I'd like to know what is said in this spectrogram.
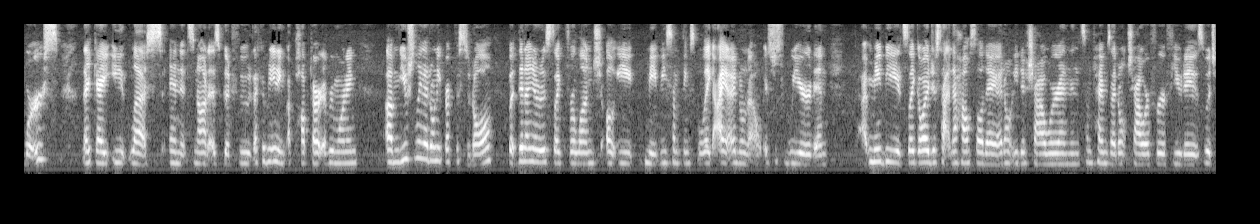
worse. Like I eat less and it's not as good food. Like I'm eating a Pop Tart every morning um, usually I don't eat breakfast at all, but then I notice like for lunch I'll eat maybe something small. Like I I don't know. It's just weird and maybe it's like oh I just sat in the house all day. I don't need a shower and then sometimes I don't shower for a few days, which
